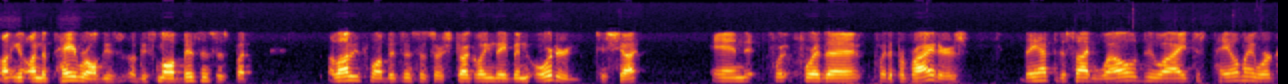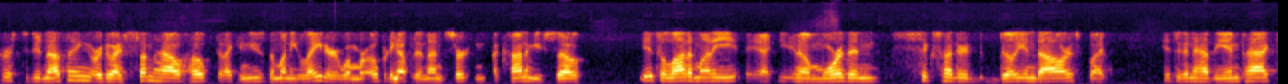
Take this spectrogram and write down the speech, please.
on the payroll of these of these small businesses. But a lot of these small businesses are struggling; they've been ordered to shut, and for for the for the proprietors they have to decide well do i just pay all my workers to do nothing? Or do i somehow hope that i can use the money later when we're opening up in an uncertain economy? So it's a lot of money uh, you know more than six hundred billion dollars, but is it going to have the impact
